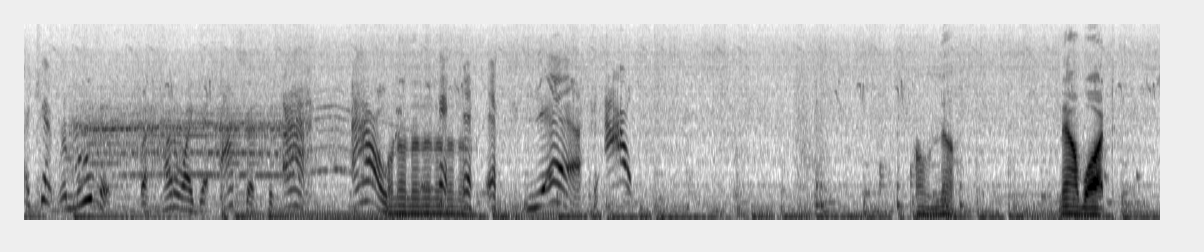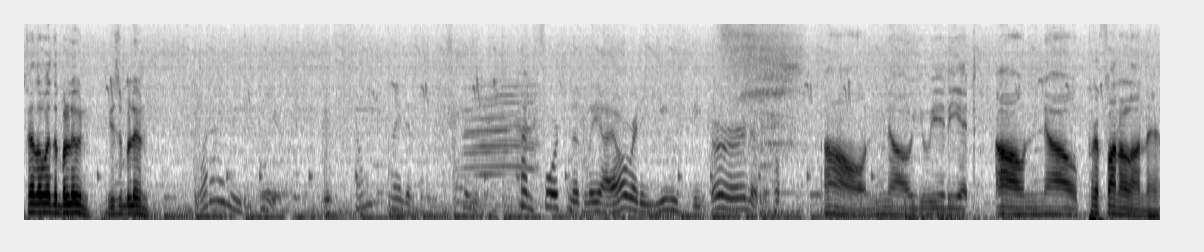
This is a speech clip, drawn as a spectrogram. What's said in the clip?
I can't remove it. But how do I get access to... Ah! Ow! Oh no no no no no no. Yeah! Ow! Oh no. Now what? Fill it with a balloon. Use a balloon. What I need here is some kind of container. Unfortunately, I already used the urn and... Oh no, you idiot. Oh no. Put a funnel on there.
